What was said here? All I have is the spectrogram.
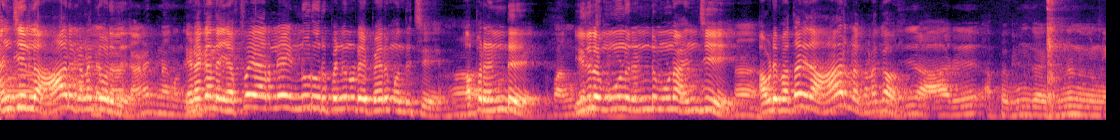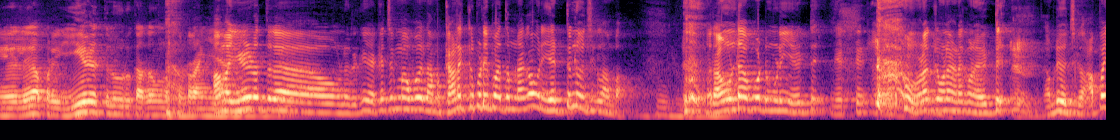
அஞ்சு இல்ல ஆறு கணக்கு வருது. எனக்கு அந்த எஃப்ஐஆர்ல இன்னொரு ஒரு பெண்ணினுடைய பேரும் வந்துச்சு. அப்ப ரெண்டு. இதுல மூணு ரெண்டு மூணு அஞ்சு. அப்படி பார்த்தா இது ஆறுல கணக்கா வரும். இது ஆறு அப்ப இவங்க இன்னொன்னு ஏழு அப்புறம் ஈழத்துல ஒரு கதை ஒன்று சொல்றாங்க. ஆமா ஈழத்துல ஒண்ணு இருக்கு. எக்கச்சக்கமா போய் நம்ம கணக்குப்படி பார்த்தோம்னாக்கா ஒரு எட்டுன்னு வச்சுக்கலாம்பா. ரவுண்டா போட்டு முடியும். எட்டு. எட்டு. உனக்கு வேணா எனக்கு எட்டு. அப்படி வச்சுக்கலாம். அப்ப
